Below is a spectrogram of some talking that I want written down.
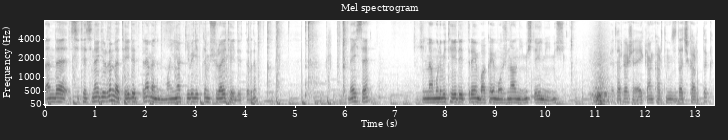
Ben de sitesine girdim de teyit ettiremedim. Manyak gibi gittim şurayı teyit ettirdim. Neyse. Şimdi ben bunu bir teyit ettireyim bakayım orijinal miymiş değil miymiş. Evet arkadaşlar ekran kartımızı da çıkarttık.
